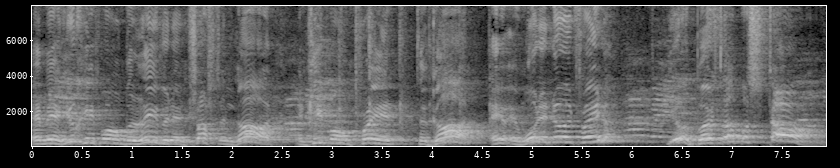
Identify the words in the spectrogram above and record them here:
Amen. You keep on believing and trusting God and keep on praying to God. And what are you doing, Frida? You'll burst up a storm.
